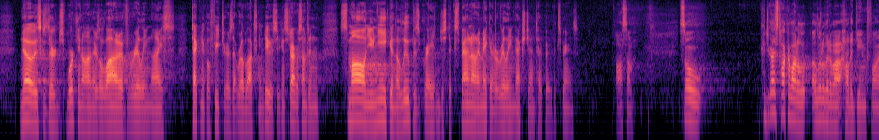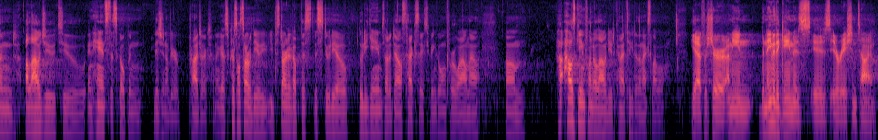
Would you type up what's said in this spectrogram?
knows because they're just working on. There's a lot of really nice technical features that Roblox can do. So you can start with something small and unique, and the loop is great, and just expand on it and make it a really next-gen type of experience. Awesome. So could you guys talk about a, a, little bit about how the Game Fund allowed you to enhance the scope and vision of your project? And I guess, Chris, I'll start with you. You've started up this, this studio, Ludi Games, out of Dallas, Texas. You've been going for a while now. Um, how's Game Fund allowed you to kind of take it to the next level? Yeah, for sure. I mean, the name of the game is, is iteration time.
